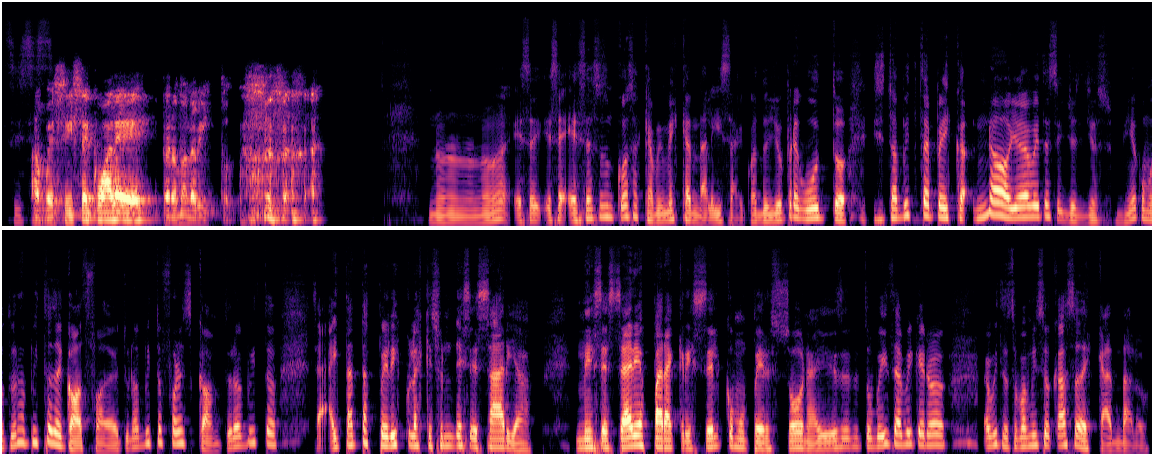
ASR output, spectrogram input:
Sí, sí, Ah, pues sí. sé cuál es, pero no la he visto. No, no, no, no. Ese- ese- esas son cosas que a mí me escandalizan. Cuando yo pregunto, ¿y si tú has visto esta película? No, yo no he visto así. Yo, Dios mío, como tú no has visto The Godfather, tú no has visto Forrest Gump, tú no has visto. O sea, hay tantas películas que son necesarias, necesarias para crecer como persona. Y tú me dices a mí que no has visto, eso para mí un caso de escándalo.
